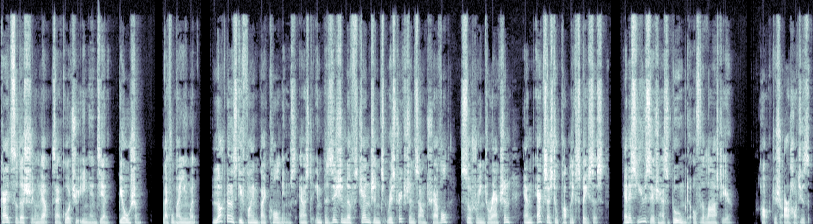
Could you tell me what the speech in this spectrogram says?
该词的使用量在过去一年间飙升。来复盘英文：Lockdown is defined by Collins as the imposition of stringent restrictions on travel, social interaction, and access to public spaces, and its usage has boomed over the last year. 好，这是二号句子。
